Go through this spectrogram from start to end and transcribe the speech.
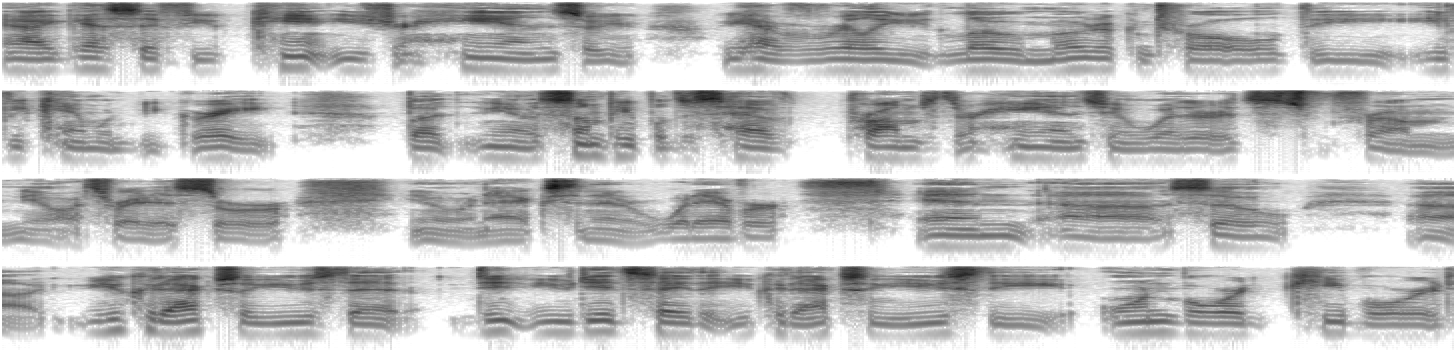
you know, I guess if you can't use your hands or you, you have really low motor control, the EV cam would be great. But you know, some people just have problems with their hands, you know, whether it's from you know arthritis or you know an accident or whatever, and uh, so. Uh, you could actually use that. Did, you did say that you could actually use the onboard keyboard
